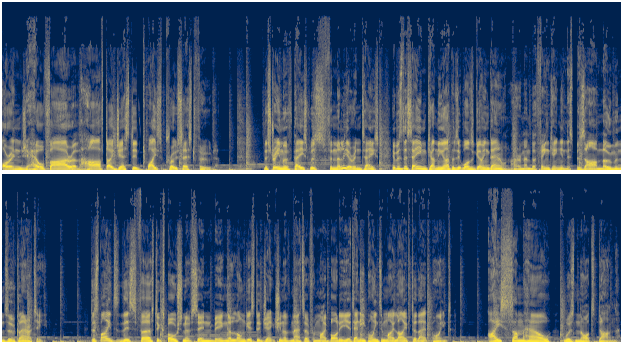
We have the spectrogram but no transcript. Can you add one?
orange hellfire of half digested, twice processed food. The stream of paste was familiar in taste. It was the same coming up as it was going down, I remember thinking in this bizarre moment of clarity. Despite this first expulsion of sin being the longest ejection of matter from my body at any point in my life to that point, I somehow was not done.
